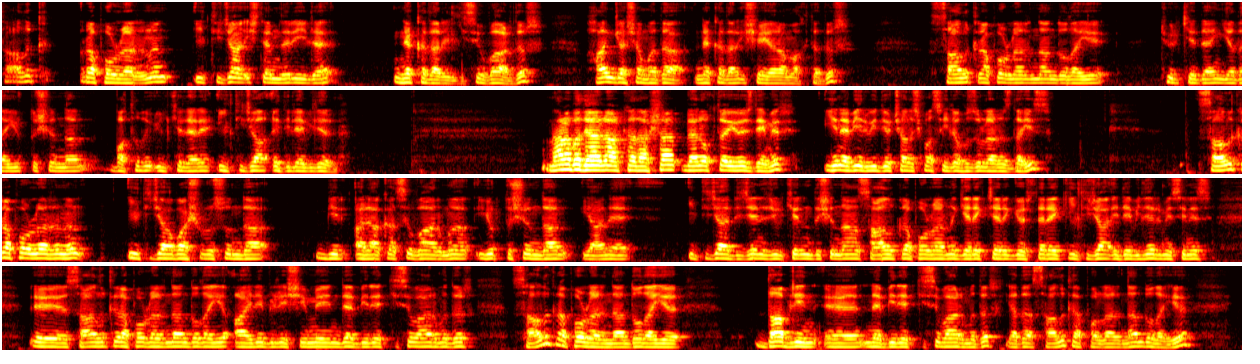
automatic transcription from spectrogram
Sağlık raporlarının iltica işlemleriyle ne kadar ilgisi vardır? Hangi aşamada ne kadar işe yaramaktadır? Sağlık raporlarından dolayı Türkiye'den ya da yurt dışından batılı ülkelere iltica edilebilir mi? Merhaba değerli arkadaşlar, ben Oktay Özdemir. Yine bir video çalışmasıyla huzurlarınızdayız. Sağlık raporlarının iltica başvurusunda bir alakası var mı? Yurt dışından yani iltica edeceğiniz ülkenin dışından sağlık raporlarını gerekçeli göstererek iltica edebilir misiniz? Ee, sağlık raporlarından dolayı aile birleşiminde bir etkisi var mıdır? Sağlık raporlarından dolayı Dublin'e bir etkisi var mıdır? Ya da sağlık raporlarından dolayı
